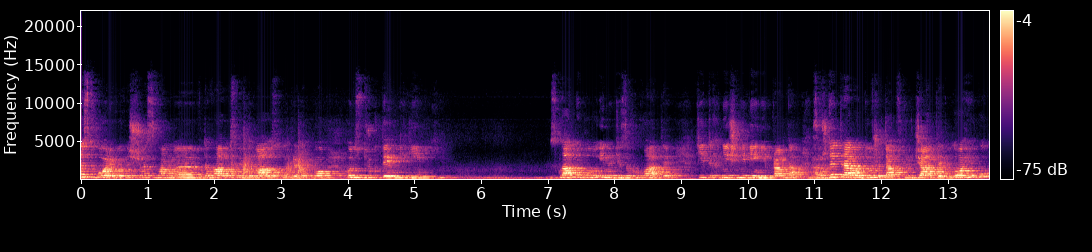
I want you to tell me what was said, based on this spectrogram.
ви створювали щось вам е, вдавалося, не вдавалося, наприклад, по конструктивній лінії. Складно було іноді заховати ті технічні лінії, правда? Да. Завжди треба дуже так включати логіку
